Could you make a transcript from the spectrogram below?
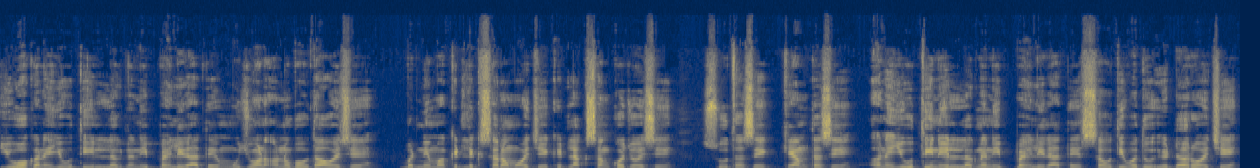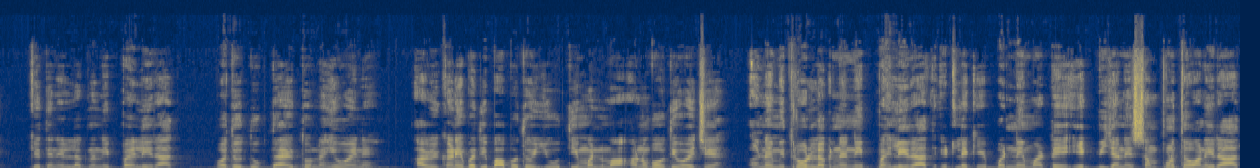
યુવક અને યુવતી લગ્નની પહેલી રાતે મૂંઝવણ અનુભવતા હોય છે. બંનેમાં કેટલીક શરમ હોય છે, કેટલાક સંકોચ હોય છે. શું થશે, કેમ થશે? અને યુવતીને લગ્નની પહેલી રાતે સૌથી વધુ એ ડર હોય છે કે તેની લગ્નની પહેલી રાત વધુ દુઃખદાયક તો નહીં હોય ને? આવી ઘણી બધી બાબતો યુવતી મનમાં અનુભવતી હોય છે. અને મિત્રો, લગ્નની પહેલી રાત એટલે કે બંને માટે એકબીજાને સંપૂર્ણ થવાની રાત.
